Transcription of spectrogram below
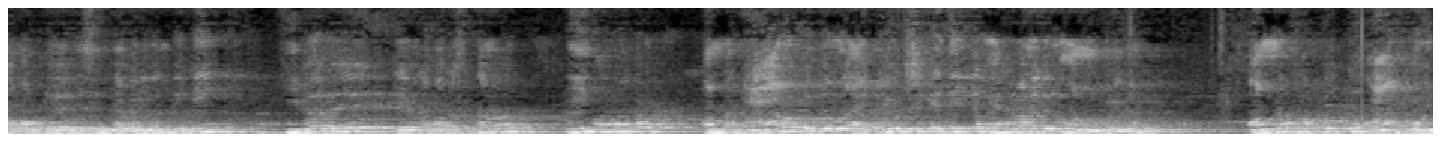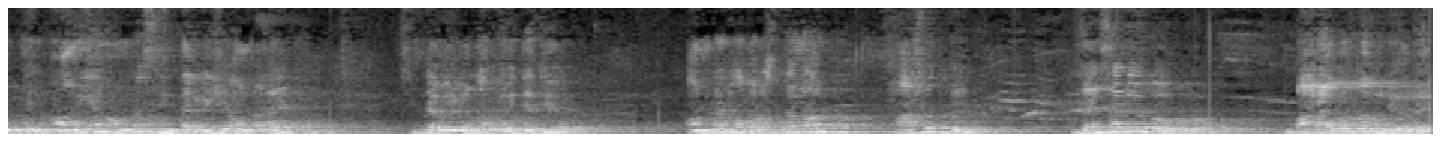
খবর লয়ে চিন্তা করিলেন দেখি, কীভাবে এই খবরস্থানের ই নহবার আমরা আরও লোকের কেউ শিখে দিলে মেহরবানি করে মনে করিলাম আমরা ফকত আর হইতে অনিয়ান অন্য চিন্তার বিষয়ে আমরা চিন্তা করিব না হইতে দিও। আমরা খবরস্থানের ফাঁসত দিন জেসা দিব বাড়াই বলবা বুলি ক'লে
